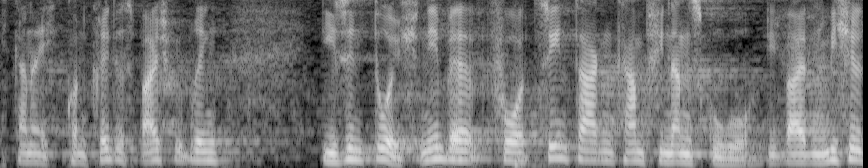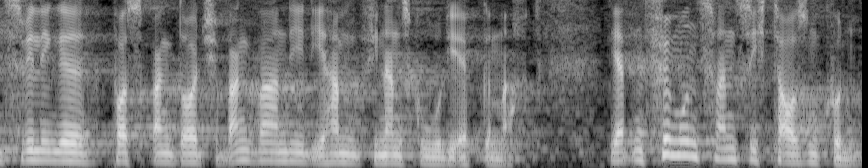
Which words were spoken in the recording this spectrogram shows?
ich kann ein konkretes Beispiel bringen, die sind durch. Nehmen wir vor zehn Tagen kam Finanzguru. Die beiden Michel-Zwillinge, Postbank, Deutsche Bank waren die, die haben Finanzguru die App gemacht. Die hatten 25.000 Kunden.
